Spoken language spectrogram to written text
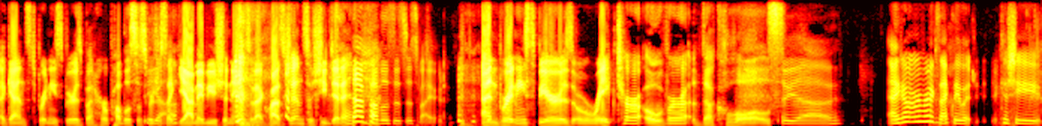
against Britney Spears, but her publicists were just like, yeah, maybe you shouldn't answer that question. So she didn't. That publicist is fired. and Britney Spears raked her over the coals. yeah. I don't remember exactly what because she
